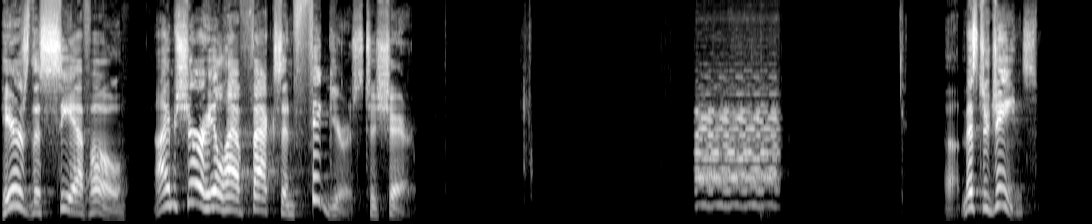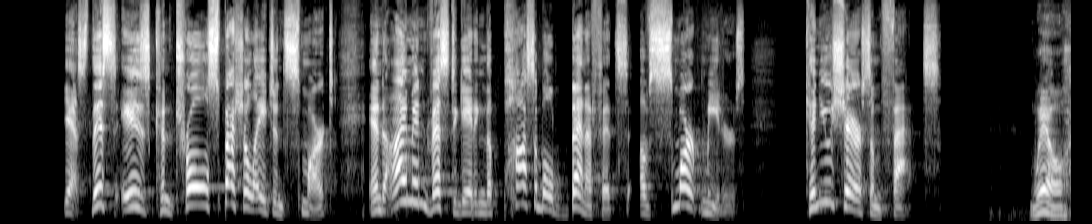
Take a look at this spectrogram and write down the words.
Here's the CFO. I'm sure he'll have facts and figures to share. Uh, Mr. Jeanes. Yes, this is Control Special Agent Smart, and I'm investigating the possible benefits of smart meters. Can you share some facts? Well,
